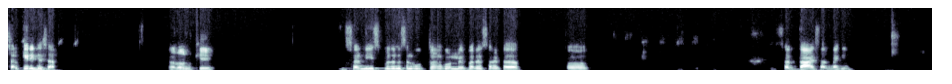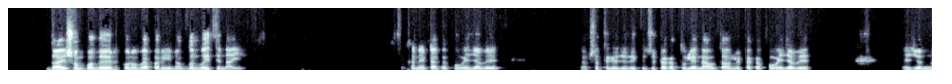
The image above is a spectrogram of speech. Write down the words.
স্যার ক্রেডিটে স্যার কারণ কি স্যার নিজ প্রয়োজনে স্যার উত্তোলন করলে পারে স্যার এটা তো স্যার দায় স্যার নাকি দায় সম্পদের কোনো ব্যাপারই নগদান বহিতে নাই এখানে টাকা কমে যাবে ব্যবসা থেকে যদি কিছু টাকা তুলে নাও তাহলে টাকা কমে যাবে এই জন্য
